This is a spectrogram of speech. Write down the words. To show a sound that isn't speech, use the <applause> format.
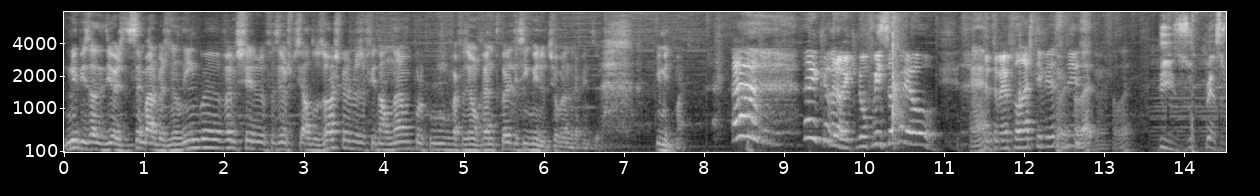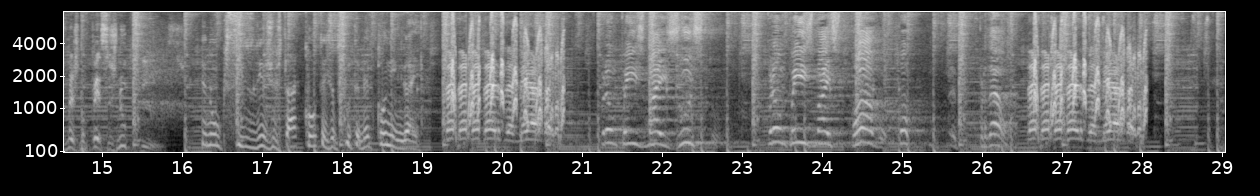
No episódio de hoje de Sem Barbas na Língua, vamos ser, fazer um especial dos Oscars, mas afinal não, porque o Hugo vai fazer um rant de 45 minutos sobre André Ventura. E muito mais. Ai cabrão, é que não fui só eu! É? Tu também falaste imenso Também disso. falei, também falei. Diz o que pensas, mas não pensas no que diz. Eu não preciso de ajustar contas absolutamente com ninguém. para um país mais justo, para um país mais pobre, po- perdão,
